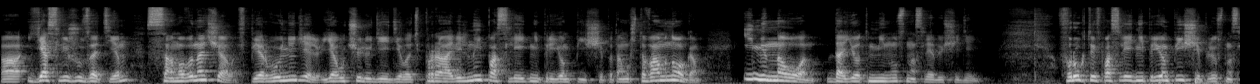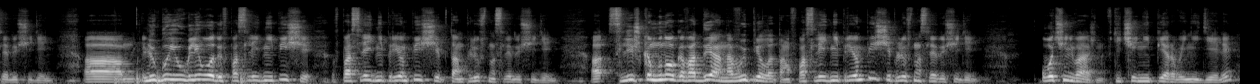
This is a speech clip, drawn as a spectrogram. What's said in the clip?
А, я слежу за тем с самого начала, в первую неделю. Я учу людей делать правильный последний прием пищи, потому что во многом именно он дает минус на следующий день фрукты в последний прием пищи плюс на следующий день. Любые углеводы в последней пище, в последний прием пищи там плюс на следующий день. Э, слишком много воды она выпила там в последний прием пищи плюс на следующий день. Очень важно, в течение первой недели,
